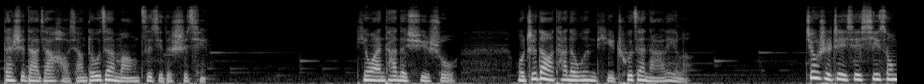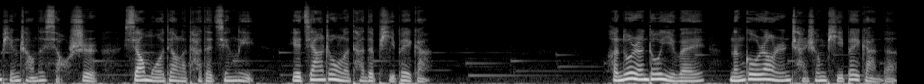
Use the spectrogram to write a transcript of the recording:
但是大家好像都在忙自己的事情。”听完他的叙述，我知道他的问题出在哪里了。就是这些稀松平常的小事，消磨掉了他的精力，也加重了他的疲惫感。很多人都以为能够让人产生疲惫感的，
